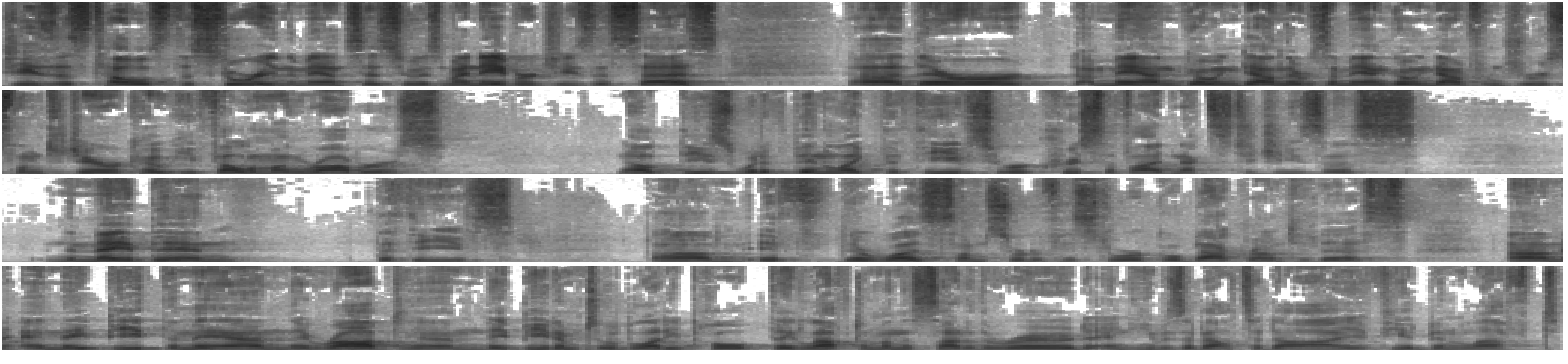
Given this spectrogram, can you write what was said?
Jesus tells the story, and the man says, Who is my neighbor? Jesus says, uh, there are a man going down, there was a man going down from Jerusalem to Jericho. He fell among robbers. Now, these would have been like the thieves who were crucified next to Jesus. And they may have been the thieves um, if there was some sort of historical background to this. Um, and they beat the man, they robbed him, they beat him to a bloody pulp, they left him on the side of the road, and he was about to die. If he had been left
